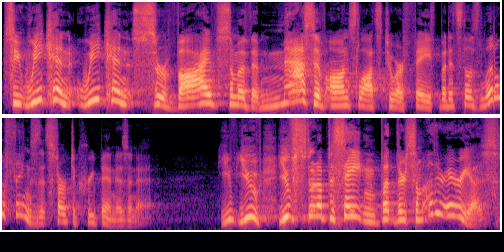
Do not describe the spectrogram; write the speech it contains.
See, we can, we can survive some of the massive onslaughts to our faith, but it's those little things that start to creep in, isn't it? You've, you've, you've stood up to Satan, but there's some other areas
